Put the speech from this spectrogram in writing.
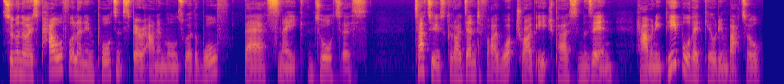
Some of the most powerful and important spirit animals were the wolf, bear, snake, and tortoise. Tattoos could identify what tribe each person was in, how many people they'd killed in battle,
